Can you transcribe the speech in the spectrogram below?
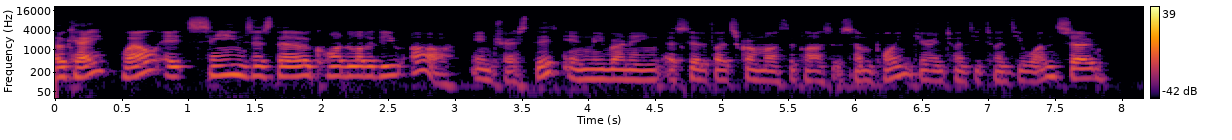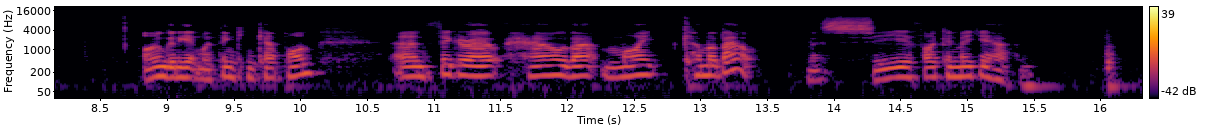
Okay, well, it seems as though quite a lot of you are interested in me running a Certified Scrum Master class at some point during 2021. So I'm going to get my thinking cap on and figure out how that might come about. Let's see if I can make it happen.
